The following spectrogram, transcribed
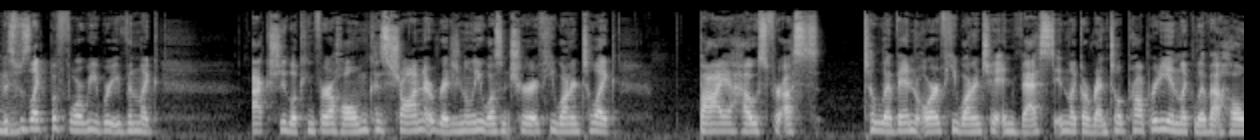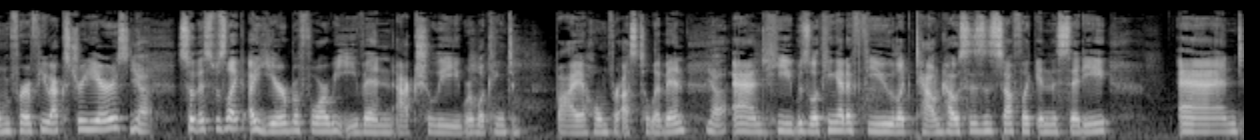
this was like before we were even like actually looking for a home cuz Sean originally wasn't sure if he wanted to like buy a house for us to live in or if he wanted to invest in like a rental property and like live at home for a few extra years. Yeah. So this was like a year before we even actually were looking to buy a home for us to live in. Yeah. And he was looking at a few like townhouses and stuff like in the city and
